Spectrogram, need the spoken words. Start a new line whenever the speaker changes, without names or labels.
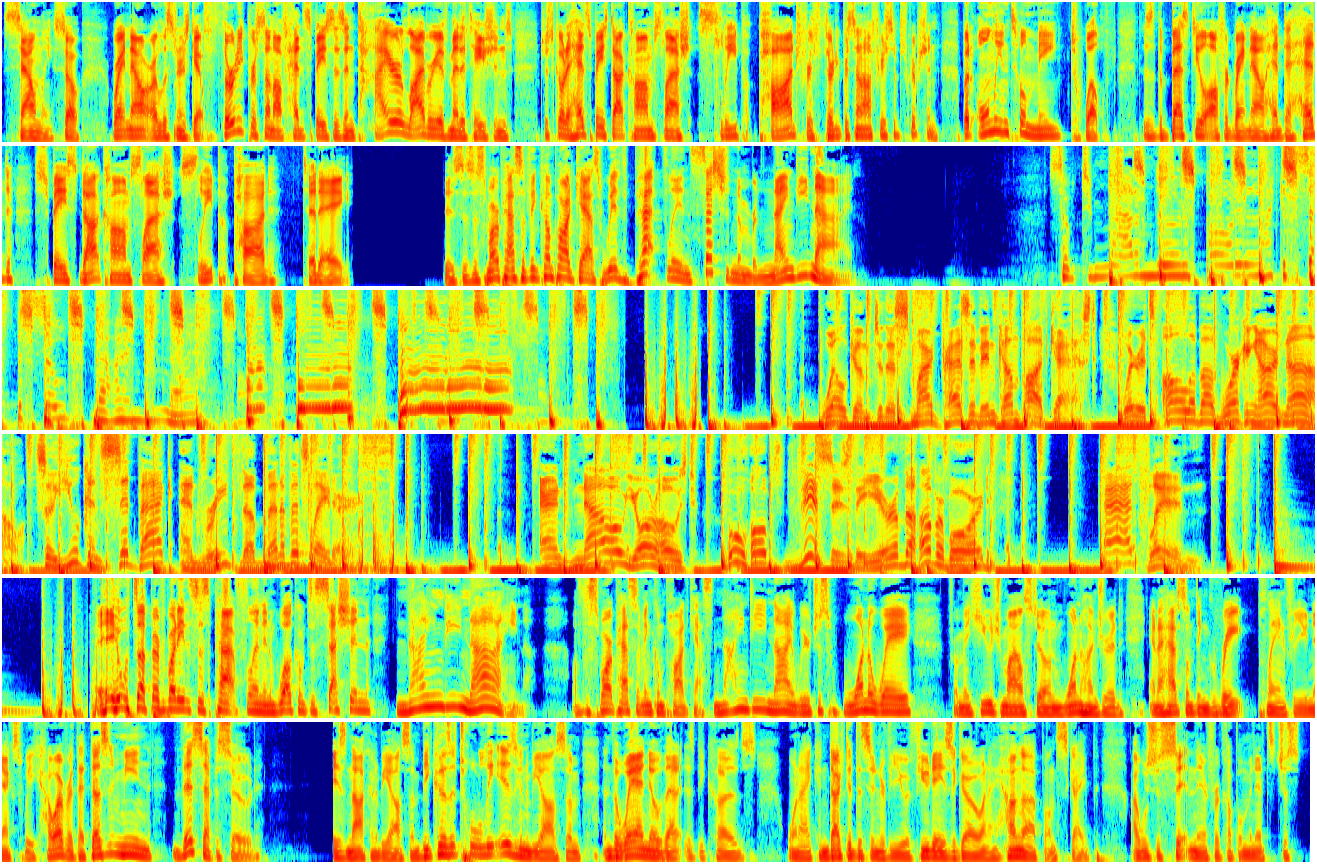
soundly. So, right now, our listeners get 30% off Headspace's entire library of meditations. Just go to headspace.com slash sleeppod for 30% off your subscription, but only until May 12th. This is the best deal offered right now. Head to headspace.com slash sleeppod today. This is a Smart Passive Income Podcast with Pat Flynn, session number 99. So tonight I'm gonna party like it's episode 99.
Welcome to the Smart Passive Income Podcast, where it's all about working hard now so you can sit back and reap the benefits later. And now, your host, who hopes this is the year of the hoverboard, Pat Flynn.
Hey, what's up, everybody? This is Pat Flynn, and welcome to session 99 of the Smart Passive Income Podcast. 99. We're just one away from a huge milestone, 100, and I have something great planned for you next week. However, that doesn't mean this episode is not going to be awesome because it totally is going to be awesome. And the way I know that is because when I conducted this interview a few days ago and I hung up on Skype, I was just sitting there for a couple minutes, just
